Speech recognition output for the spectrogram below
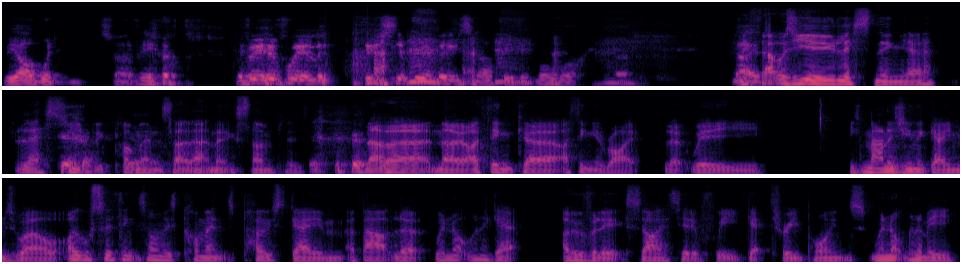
we are winning. So I think if we if we lose, if we're losing, I'll be a bit more worried. But, no, if that was you listening, yeah, less yeah, stupid comments yeah. like that next time, please. no, uh, no, I think uh, I think you're right. Look, we he's managing the games well. I also think some of his comments post game about look, we're not going to get overly excited if we get three points. We're not going to be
